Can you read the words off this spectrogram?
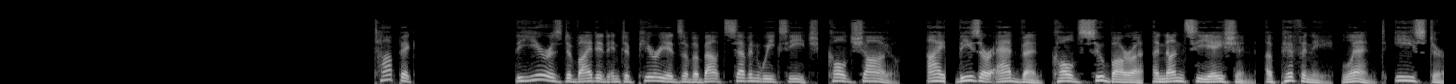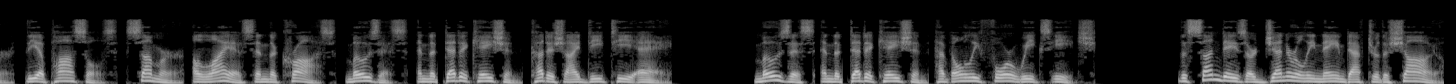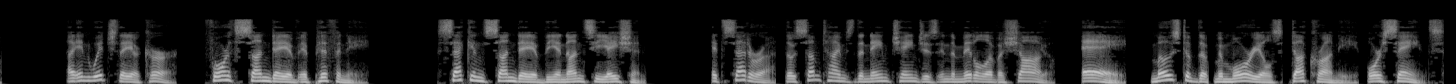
The year is divided into periods of about seven weeks each, called Sha'u. I, these are Advent called Subara, Annunciation, Epiphany, Lent, Easter, the Apostles, Summer, Elias and the Cross, Moses, and the dedication Moses and the dedication have only four weeks each. The Sundays are generally named after the Sha'u, in which they occur. Fourth Sunday of Epiphany, Second Sunday of the Annunciation, etc., though sometimes the name changes in the middle of a sha'u. A. Most of the memorials or saints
